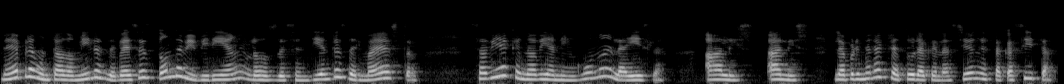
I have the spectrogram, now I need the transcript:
Me he preguntado miles de veces dónde vivirían los descendientes del maestro. Sabía que no había ninguno en la isla. Alice, Alice, la primera criatura que nació en esta casita.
